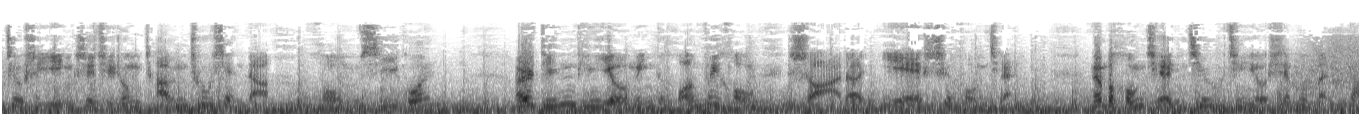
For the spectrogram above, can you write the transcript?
就是影视剧中常出现的洪熙官。而鼎鼎有名的黄飞鸿耍的也是洪拳，那么洪拳究竟有什么门道？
